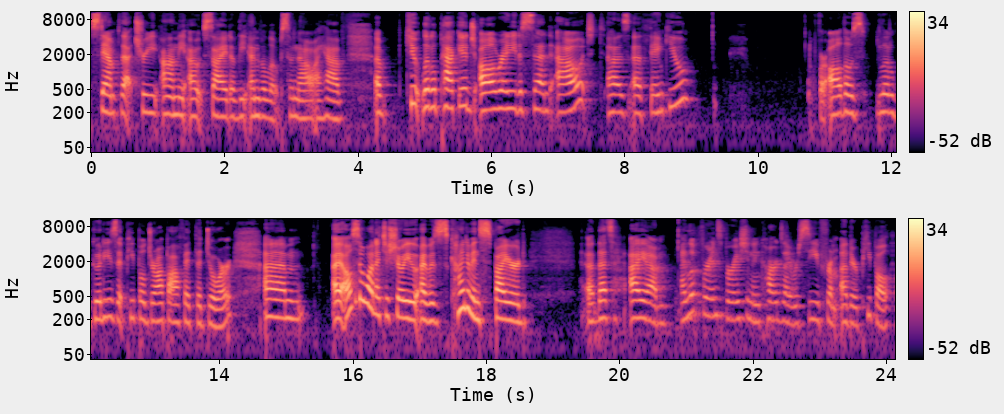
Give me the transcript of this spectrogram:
stamped that tree on the outside of the envelope. So now I have a cute little package all ready to send out as a thank you for all those little goodies that people drop off at the door. Um, I also wanted to show you, I was kind of inspired uh, that's I um I look for inspiration in cards I receive from other people.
